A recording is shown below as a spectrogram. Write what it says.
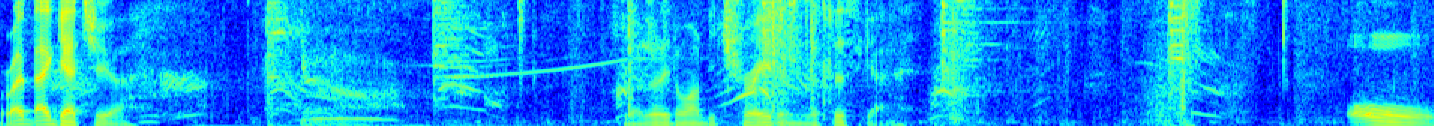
right back at you. Yeah, I really don't want to be trading with this guy. Oh.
